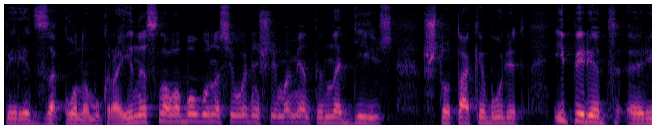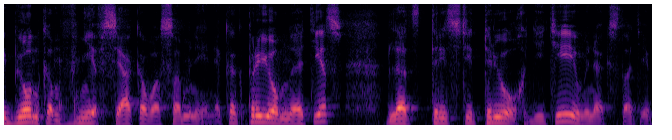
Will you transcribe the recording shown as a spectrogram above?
перед законом Украины, слава Богу, на сегодняшний момент, и надеюсь, что так и будет, и перед э, ребенком, вне всякого сомнения. Как приемный отец для 33 детей, у меня, кстати,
